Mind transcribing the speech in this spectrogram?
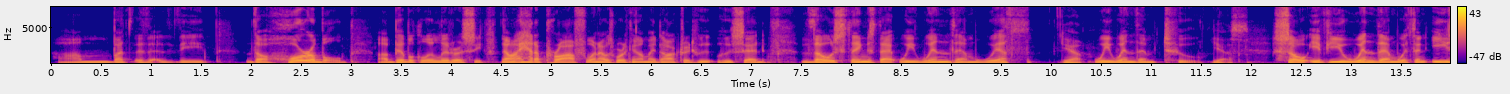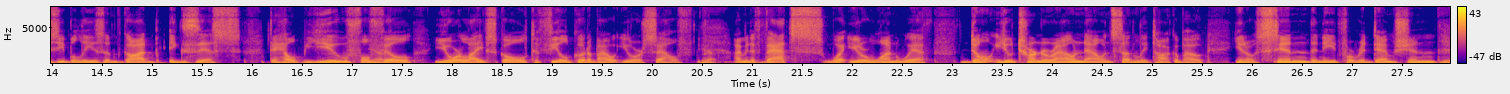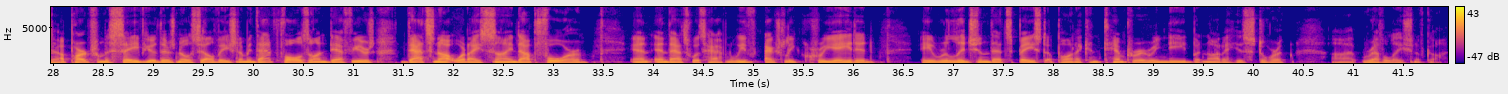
Um, but the, the the horrible uh, biblical illiteracy. Now, I had a prof when I was working on my doctorate who who said those things that we win them with, Yeah. we win them to. Yes. So if you win them with an easy belief that God exists to help you fulfill your life's goal to feel good about yourself. Yep. I mean, if that's what you're won with, don't you turn around now and suddenly talk about, you know, sin, the need for redemption. Yeah. Apart from a savior, there's no salvation. I mean, that falls on deaf ears. That's not what I signed up for. And and that's what's happened. We've actually created a religion that's based upon a contemporary need, but not a historic uh, revelation of God.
